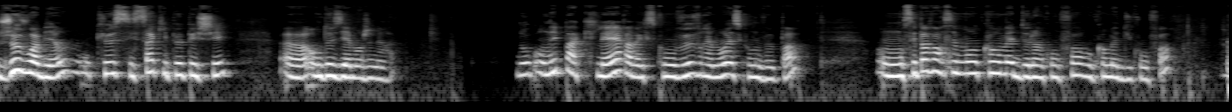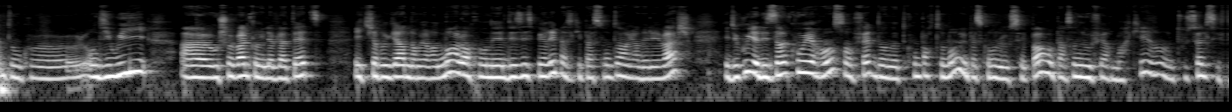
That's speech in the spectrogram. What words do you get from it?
je vois bien que c'est ça qui peut pêcher euh, en deuxième en général. Donc on n'est pas clair avec ce qu'on veut vraiment et ce qu'on ne veut pas. On ne sait pas forcément quand mettre de l'inconfort ou quand mettre du confort. Donc euh, on dit oui au cheval quand il lève la tête et qu'il regarde l'environnement alors qu'on est désespéré parce qu'il passe son temps à regarder les vaches. Et du coup il y a des incohérences en fait dans notre comportement mais parce qu'on ne le sait pas, personne ne nous le fait remarquer. Hein. Tout seul c'est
